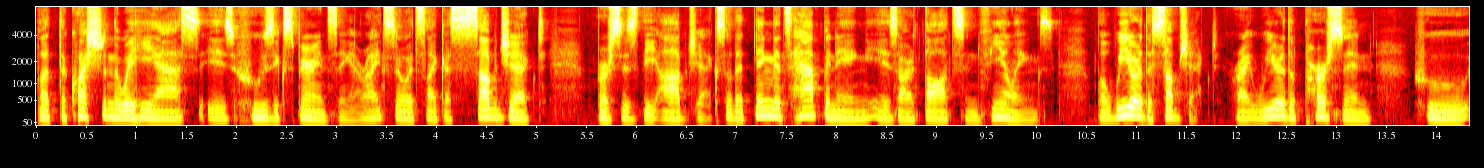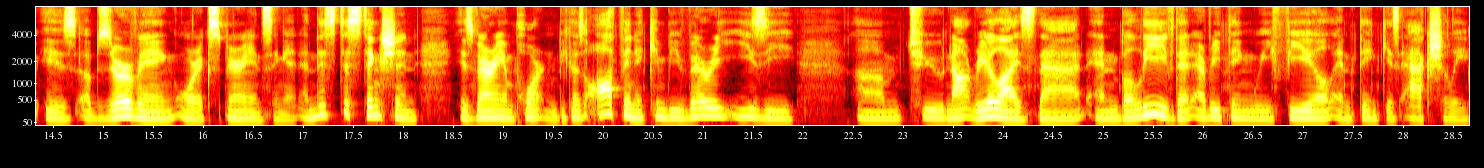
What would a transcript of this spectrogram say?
But the question, the way he asks, is who's experiencing it, right? So it's like a subject versus the object. So the thing that's happening is our thoughts and feelings, but we are the subject right? We are the person who is observing or experiencing it. And this distinction is very important because often it can be very easy um, to not realize that and believe that everything we feel and think is actually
